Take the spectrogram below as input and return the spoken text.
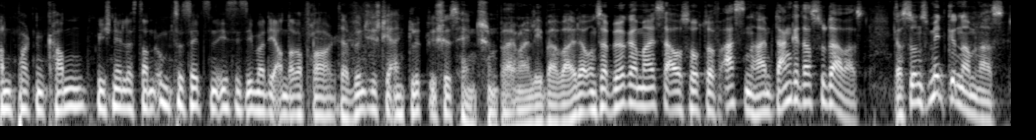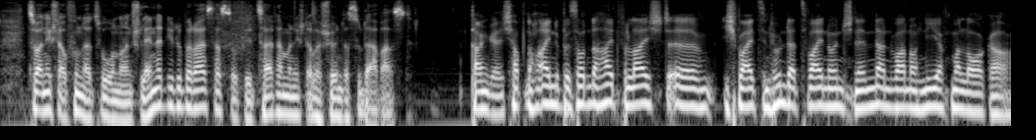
anpacken kann. Wie schnell es dann umzusetzen ist, ist immer die andere Frage. Da wünsche ich dir ein glückliches Händchen bei, mein lieber Walter. Unser Bürgermeister aus Hochdorf-Assenheim, danke, dass du da warst, dass du uns mitgenommen hast. Zwar nicht auf 192 Länder, die du bereist hast, so viel Zeit haben wir nicht, aber schön, dass du da warst. Danke. Ich habe noch eine Besonderheit vielleicht. äh, Ich war jetzt in 192 Ländern, war noch nie auf Mallorca.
